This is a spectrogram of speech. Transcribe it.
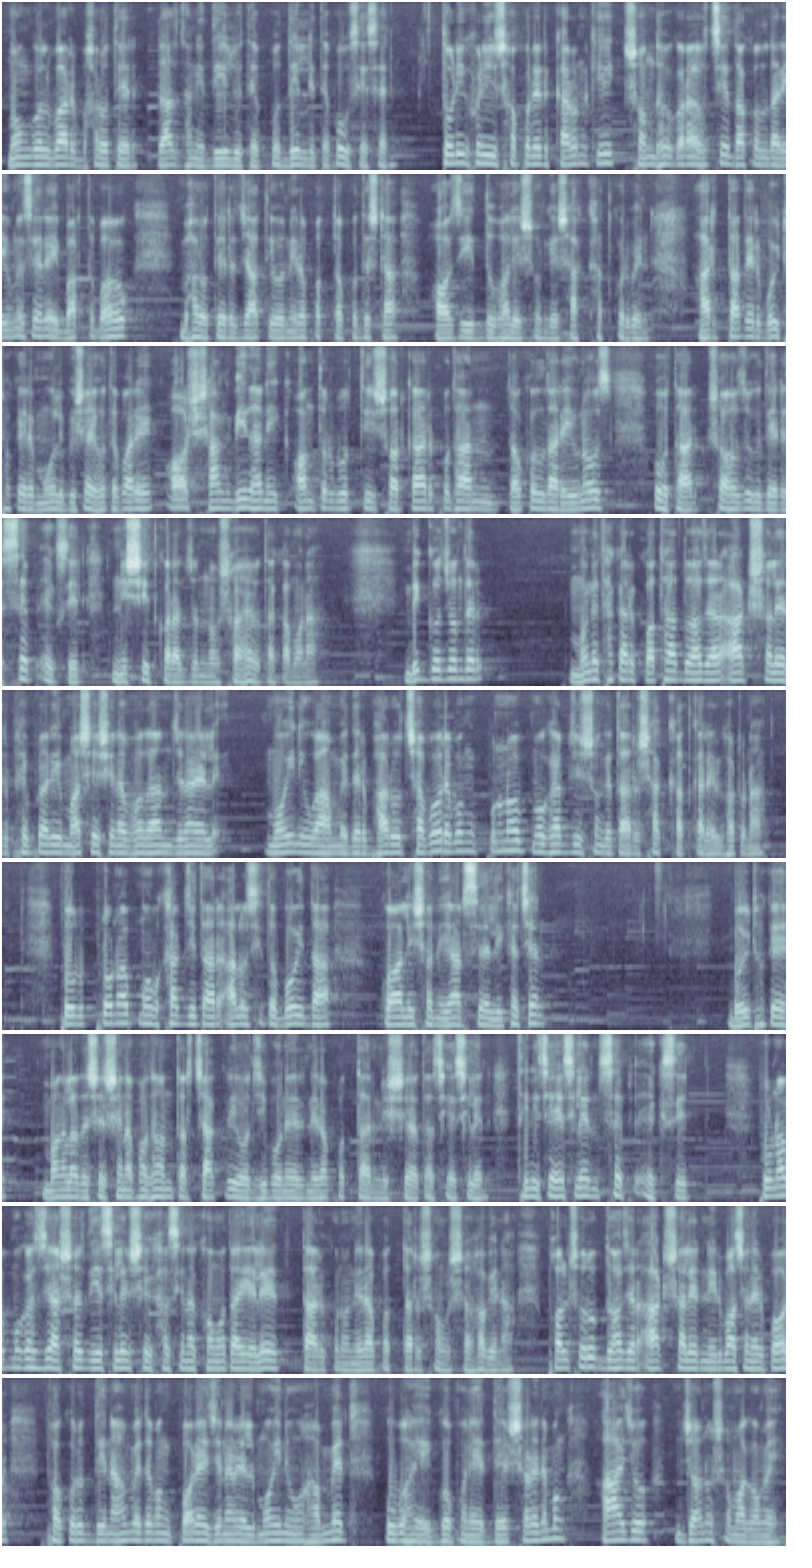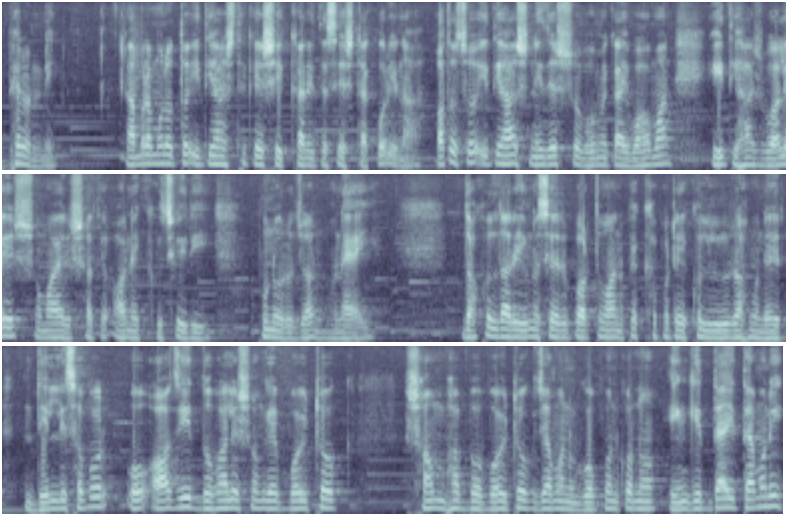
মঙ্গলবার ভারতের রাজধানী দিল্লিতে দিল্লিতে পৌঁছেছেন। তড়িঘড়ি সফরের কারণ কি সন্দেহ করা হচ্ছে? দখলদার ইউনেসের এই বার্তাবাহক ভারতের জাতীয় নিরাপত্তা উপদেষ্টা অজিত দোভালের সঙ্গে সাক্ষাৎ করবেন। আর তাদের বৈঠকের মূল বিষয় হতে পারে অসাংবিধানিক অন্তর্বর্তী সরকার প্রধান দখলদার ইউনুস ও তার সহযোগীদের সেফ এক্সিট নিশ্চিত করার জন্য সহায়তা কামনা। বিজ্ঞজনদের মনে থাকার কথা, দু হাজার আট সালের ফেব্রুয়ারি মাসে সেনাপ্রধান জেনারেল মইনিউ আহমেদের ভারত সফর এবং প্রণব মুখার্জির সঙ্গে তার সাক্ষাৎকারের ঘটনা। প্রণব মুখার্জি তার আলোচিত বই দ্য কোয়ালিশন ইয়ার্সে লিখেছেন। বৈঠকে বাংলাদেশের সেনাপ্রধান তার চাকরি ও জীবনের নিরাপত্তার নিশ্চয়তা চেয়েছিলেন। তিনি চেয়েছিলেন সেফ এক্সিট প্রণব মুখার্জি আশ্বাস দিয়েছিলেন, শেখ হাসিনা ক্ষমতায় এলে তার কোনো নিরাপত্তার সমস্যা হবে না। ফলস্বরূপ দু হাজার আট সালের নির্বাচনের পর ফখরুদ্দিন আহমেদ এবং পরে জেনারেল মইনু আহমেদ উভয়ই গোপনে দেশ ছাড়েন এবং আজও জনসমাগমে ফেরননি। আমরা মূলত ইতিহাস থেকে শিক্ষা নিতে চেষ্টা করি না, অথচ ইতিহাস নিজস্ব ভূমিকায় বহমান। ইতিহাস বলে সময়ের সাথে অনেক কিছুরই পুনর্জন্ম নেয়। দখলদার ইউনুসের বর্তমান প্রেক্ষাপটে খলিলুর রহমানের দিল্লি সফর ও অজিত দোভালের সঙ্গে বৈঠক, সম্ভাব্য বৈঠক যেমন গোপন কোনো ইঙ্গিত দেয় তেমনই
